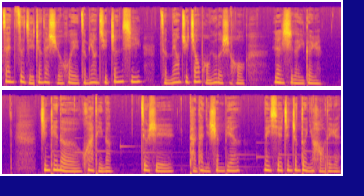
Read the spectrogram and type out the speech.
在自己正在学会怎么样去珍惜、怎么样去交朋友的时候认识的一个人。今天的话题呢，就是谈谈你身边那些真正对你好的人，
